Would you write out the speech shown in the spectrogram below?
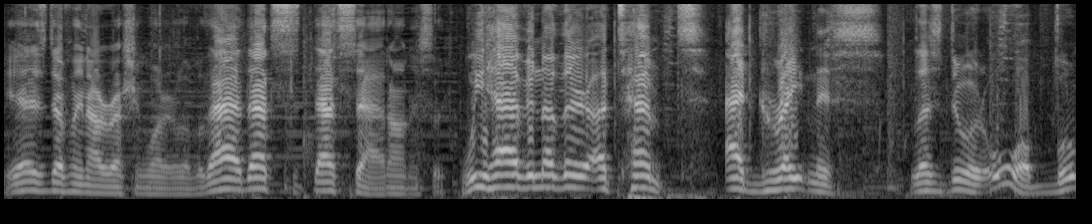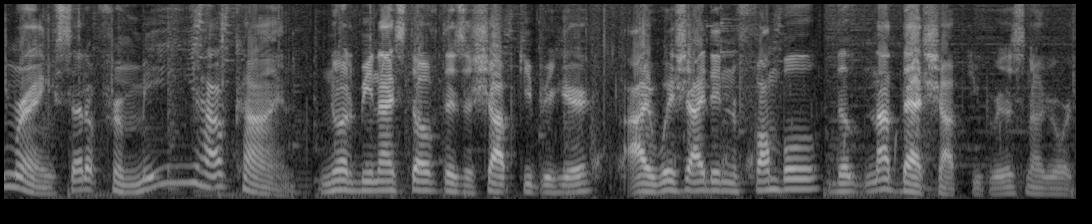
Yeah, it's definitely not rushing water level. That That's that's sad, honestly. We have another attempt at greatness. Let's do it. Oh, a boomerang set up for me? How kind. You know, it'd be nice though if there's a shopkeeper here. I wish I didn't fumble the, not that shopkeeper, that's not gonna.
